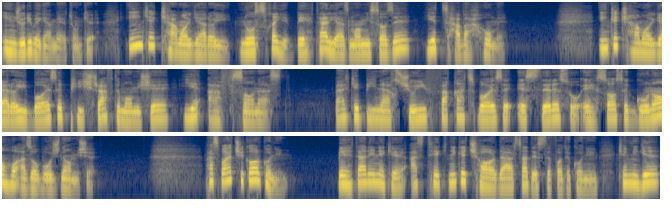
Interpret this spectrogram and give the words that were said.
اینجوری بگم بهتون که اینکه کمالگرایی نسخه بهتری از ما می‌سازه یه توهمه. اینکه کمالگرایی باعث پیشرفت ما میشه یه افسانه است. بلکه بینقصجویی فقط باعث استرس و احساس گناه و عذاب وجدان میشه. پس باید چیکار کنیم؟ بهتر اینه که از تکنیک 4 درصد استفاده کنیم که میگه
